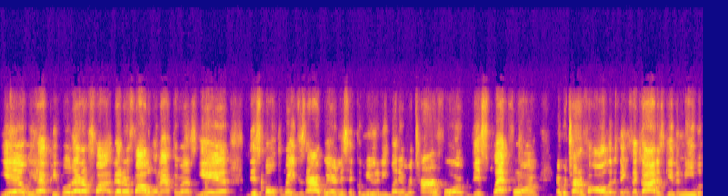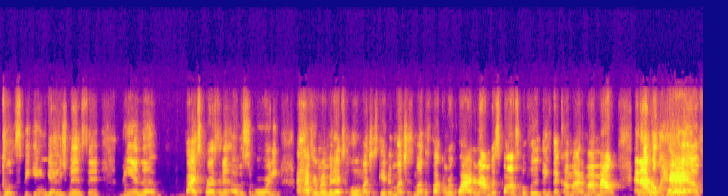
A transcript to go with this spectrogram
Yeah, we have people that are fo- that are following after us. Yeah, this both raises our awareness and community. But in return for this platform, in return for all of the things that God has given me with book speaking engagements and being the vice president of a sorority, I have to remember that to whom much is given, much is motherfucking required, and I'm responsible for the things that come out of my mouth. And I don't have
